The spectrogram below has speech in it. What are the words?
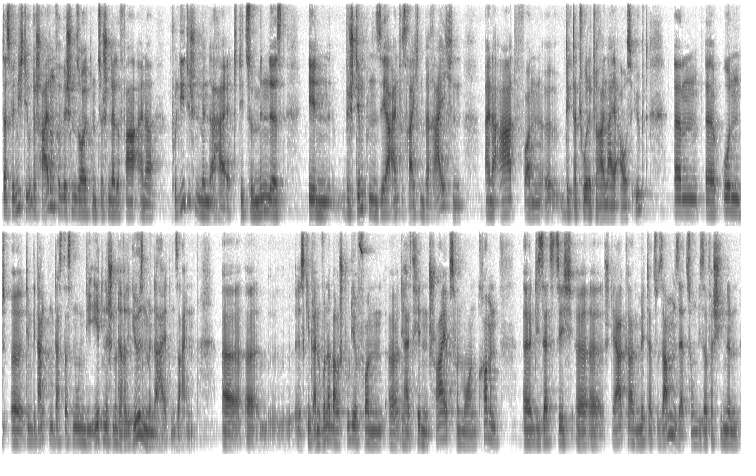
dass wir nicht die Unterscheidung verwischen sollten zwischen der Gefahr einer politischen Minderheit, die zumindest in bestimmten sehr einflussreichen Bereichen eine Art von äh, Diktatur der Tyrannei ausübt, ähm, äh, und äh, dem Gedanken, dass das nun die ethnischen oder religiösen Minderheiten seien. Äh, äh, es gibt eine wunderbare Studie von, äh, die heißt Hidden Tribes von Morn Common, die setzt sich stärker mit der Zusammensetzung dieser verschiedenen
